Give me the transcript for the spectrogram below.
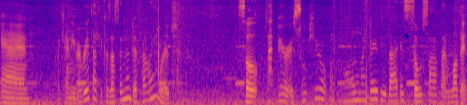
and I can't even read that because that's in a different language. So that bear is so cute. Oh my baby, that is so soft. I love it.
